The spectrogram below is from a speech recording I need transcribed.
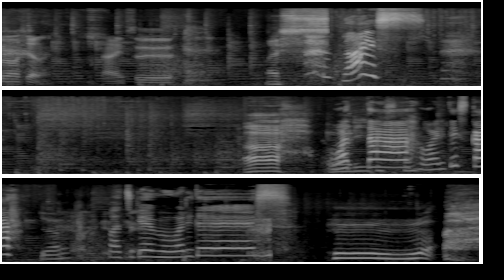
談してたね。ナイス。ナイス。ナイス。あー終わった。終わりですか？罰ゲーム終わりです。ふーあー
